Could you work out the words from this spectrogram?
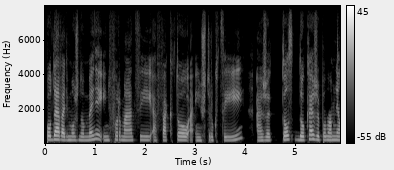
podávať možno menej informácií a faktov a inštrukcií a že to dokáže podľa mňa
